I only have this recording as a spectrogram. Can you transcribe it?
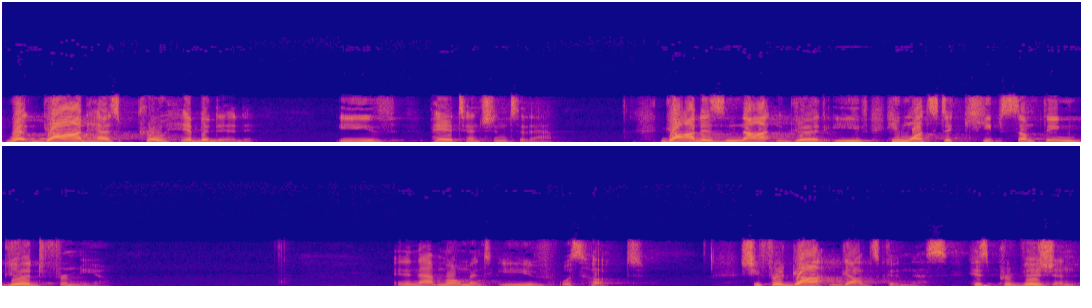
what God has prohibited. Eve, pay attention to that. God is not good, Eve. He wants to keep something good from you. And in that moment, Eve was hooked. She forgot God's goodness, his provision,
